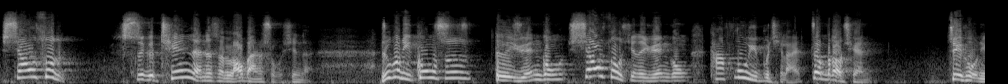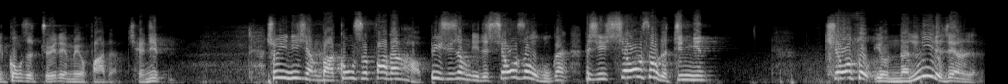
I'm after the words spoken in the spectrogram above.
销售是个天然的是老板属性的。如果你公司的员工销售型的员工他富裕不起来，赚不到钱，最后你公司绝对没有发展前进。所以你想把公司发展好，必须让你的销售骨干那些销售的精英。销售有能力的这样的人，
